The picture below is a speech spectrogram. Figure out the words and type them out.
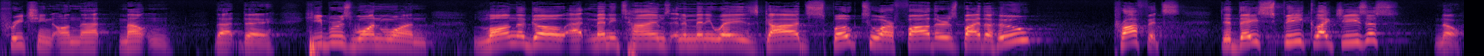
preaching on that mountain that day. Hebrews 1 1. Long ago, at many times and in many ways, God spoke to our fathers by the who? Prophets. Did they speak like Jesus? No.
